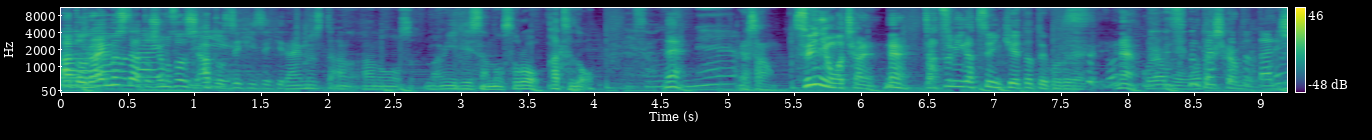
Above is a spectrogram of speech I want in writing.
あとライムスターとしてもそうですしあとぜひぜひライムスターのあのマミーディさんのソロ活動。ね。ね。皆さんついにお待ちかねね。雑味がついに消えたということで。ね。これはもう 私からも誰も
